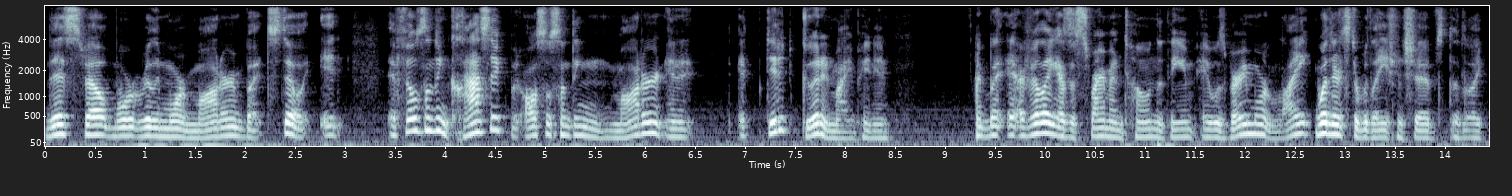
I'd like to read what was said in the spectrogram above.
This felt more really more modern, but still it it felt something classic, but also something modern, and it it did it good in my opinion but I feel like as a Spider-Man tone, the theme it was very more light. Whether it's the relationships, the like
